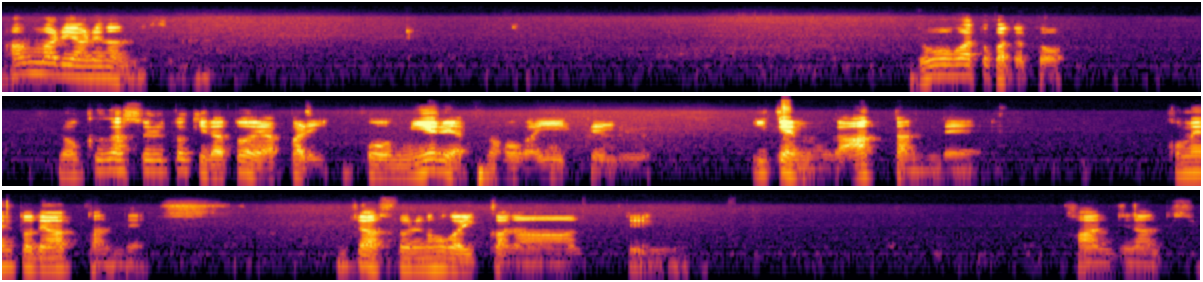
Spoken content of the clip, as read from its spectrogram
あんまりあれなんですよね。動画とかだと、録画するときだと、やっぱり、こう見えるやつの方がいいっていう意見があったんで、コメントであったんで、じゃあそれの方がいいかなーっていう感じなんですよ。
